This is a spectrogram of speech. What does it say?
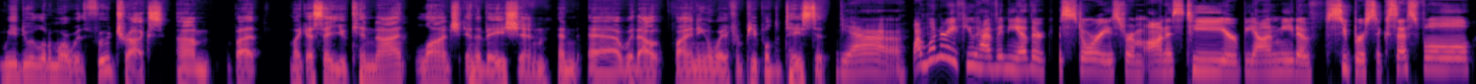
we do a little more with food trucks, um, but like I say, you cannot launch innovation and uh, without finding a way for people to taste it. Yeah, I'm wondering if you have any other stories from Honest Tea or Beyond Meat of super successful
